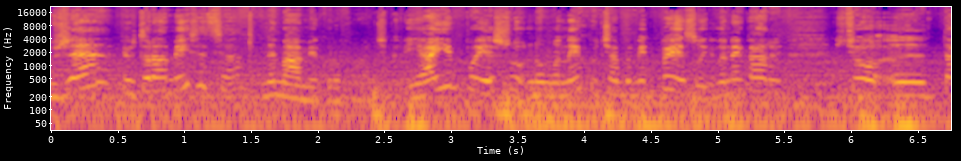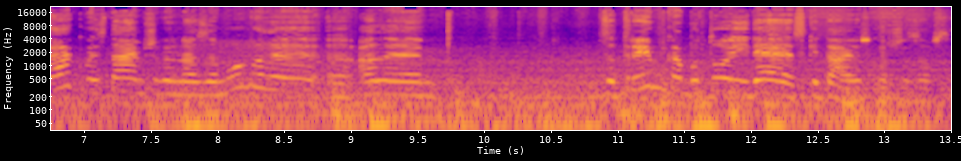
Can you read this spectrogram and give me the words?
Вже півтора місяця нема мікрофончика. Я їм пояшу, ну вони хоча б відписують. Вони кажуть, що е, так, ми знаємо, що ви в нас замовили, е, але затримка, бо то йде з Китаю, скорше за все.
